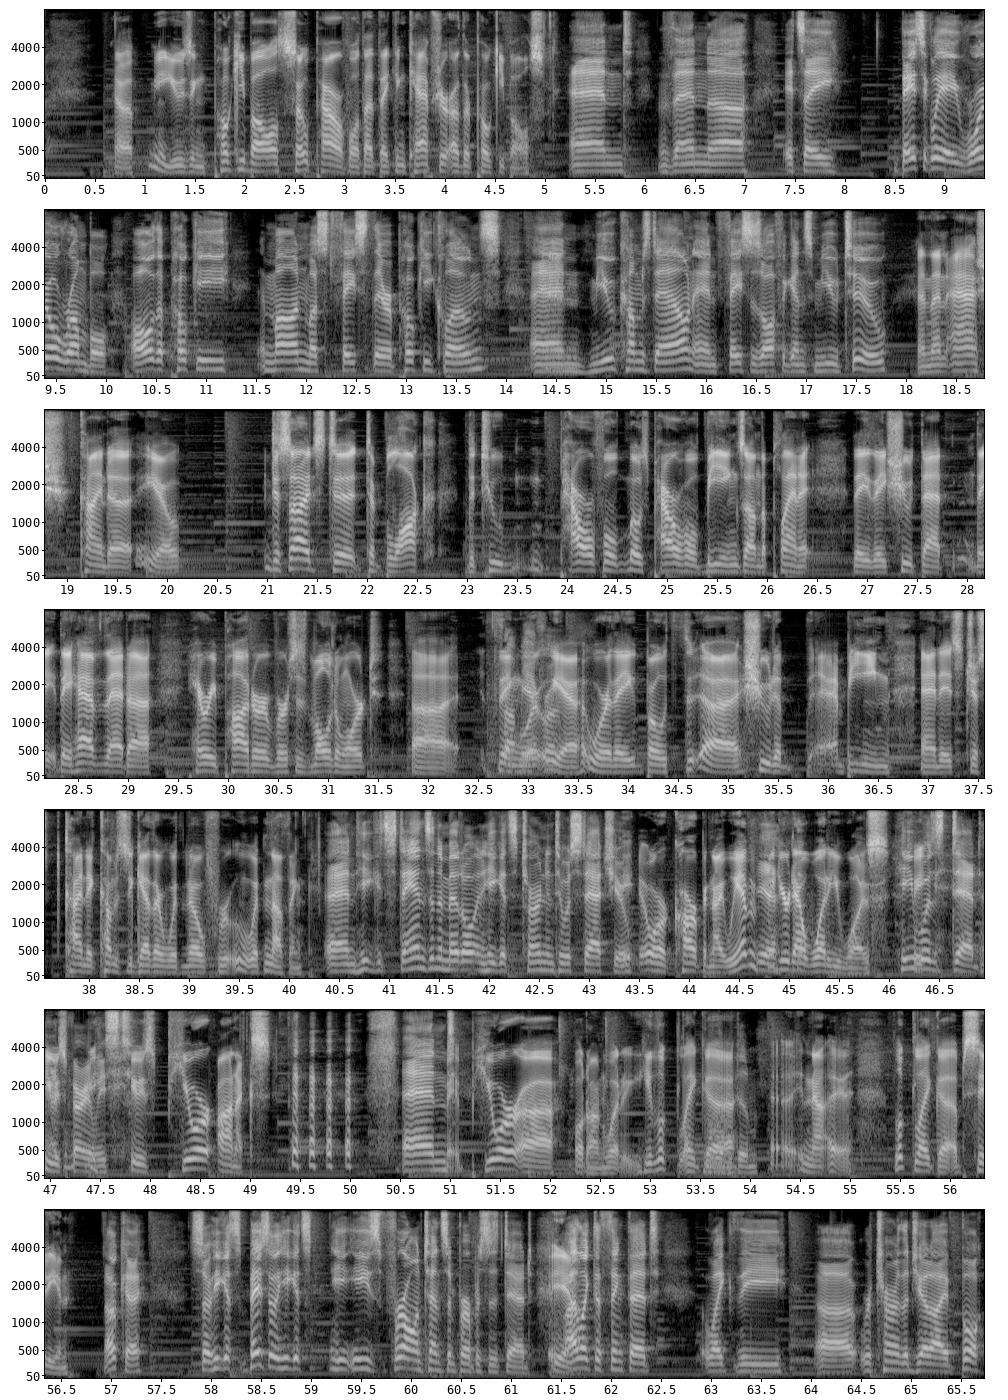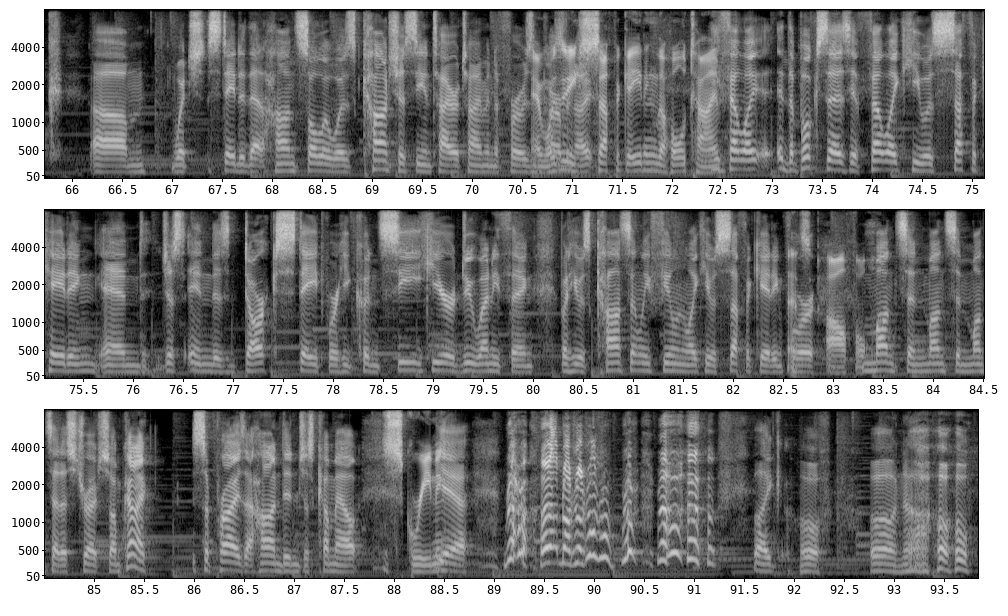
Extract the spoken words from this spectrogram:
Uh, using Pokeballs so powerful that they can capture other Pokeballs. and then uh, it's a basically a royal rumble. All the Pokemon must face their Poke clones, and Mew comes down and faces off against Mewtwo. And then Ash kind of, you know, decides to to block the two powerful, most powerful beings on the planet. They they shoot that. They they have that uh, Harry Potter versus Voldemort uh, thing From- yeah, where from- yeah, where they both uh, shoot a, a beam and it's just kind of comes together with no fruit with nothing And he stands in the middle, and he gets turned into a statue. or carbonite. We haven't Yeah. figured out what he was. He was dead, He at was the very he- least. He was pure onyx. And pure uh hold on what he looked like uh, uh no, uh, looked like uh, obsidian Okay. So he gets basically he gets he, he's for all intents and purposes dead. Yeah. I like to think that like the uh, Return of the Jedi book, um, which stated that Han Solo was conscious the entire time in the frozen and wasn't he carbonite. suffocating the whole time? He felt like the book says it felt like he was suffocating and just in this dark state where he couldn't see, hear, or do anything, but he was constantly feeling like he was suffocating for That's awful. months and months and months at a stretch. So I'm kind of surprised that Han didn't just come out screaming yeah. like, oh, oh no.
